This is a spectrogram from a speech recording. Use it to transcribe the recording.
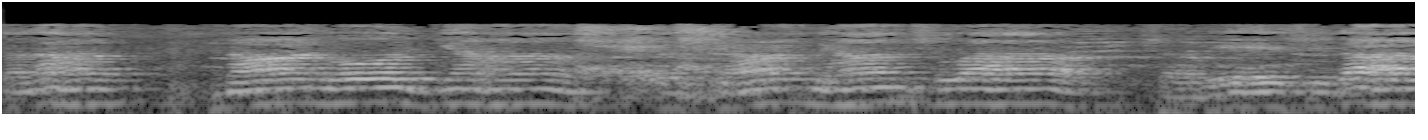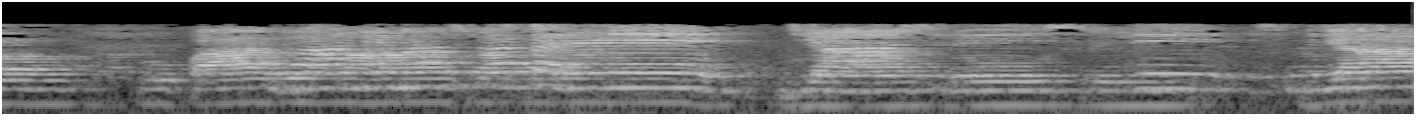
सनः नानोज्ञः प्रत्याभ्याम् श्रुवः षडेशितः उपाद्यमः स्वकर्णे ज्ञाश्रूश्री ज्ञाश्रूस्मृदिशाम्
